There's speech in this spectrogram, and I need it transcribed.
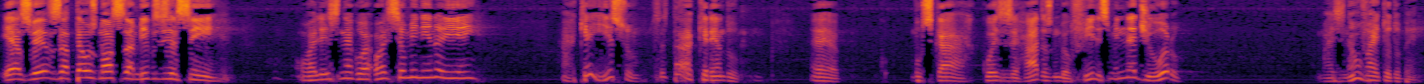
E às vezes até os nossos amigos dizem assim: olha esse negócio, olha seu menino aí, hein? Ah, que isso? Você está querendo é, buscar coisas erradas no meu filho? Esse menino é de ouro. Mas não vai tudo bem.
